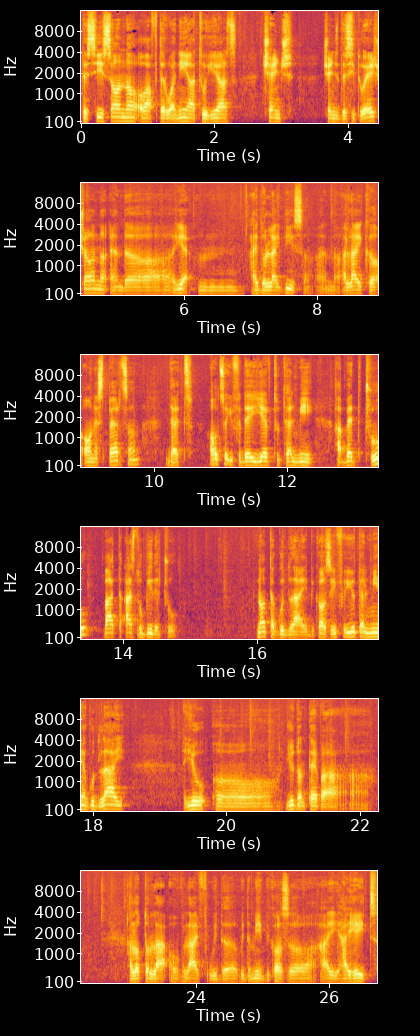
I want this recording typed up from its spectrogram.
the season or after one year, two years, change change the situation, and uh, yeah, mm, I don't like this, and I like uh, honest person that also if they have to tell me a bad truth, but has to be the truth, not a good lie, because if you tell me a good lie, you uh, you don't have a, a lot of, la- of life with uh, with me because uh, I I hate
